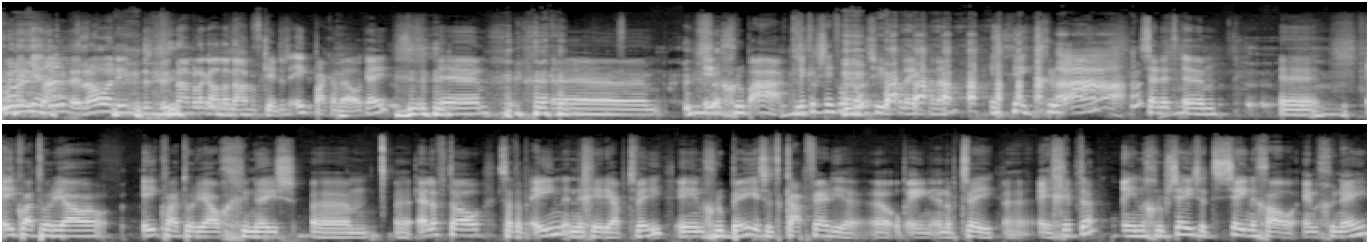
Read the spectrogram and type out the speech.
Moet ik jij doen? Rowan die doet namelijk alle namen verkeerd. Dus ik pak hem wel, oké? Ehm, ehm, in groep A. Klik er eens even op, wat is hier de volledige naam? In groep A zijn het ehm eh, Equatoriaal... Equatoriaal Guinees ehm, eh, elftal staat op 1 en Nigeria op 2. In groep B is het Kaapverdië eh, op 1 en op 2 eh, Egypte. In groep C is het Senegal en Guinea.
